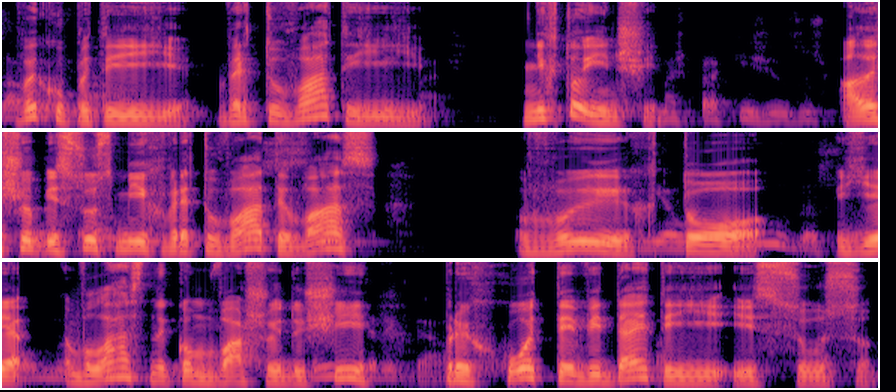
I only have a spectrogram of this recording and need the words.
викупити її, врятувати її. Ніхто інший. Але щоб Ісус міг врятувати вас, ви, хто є власником вашої душі, приходьте, віддайте її Ісусу.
